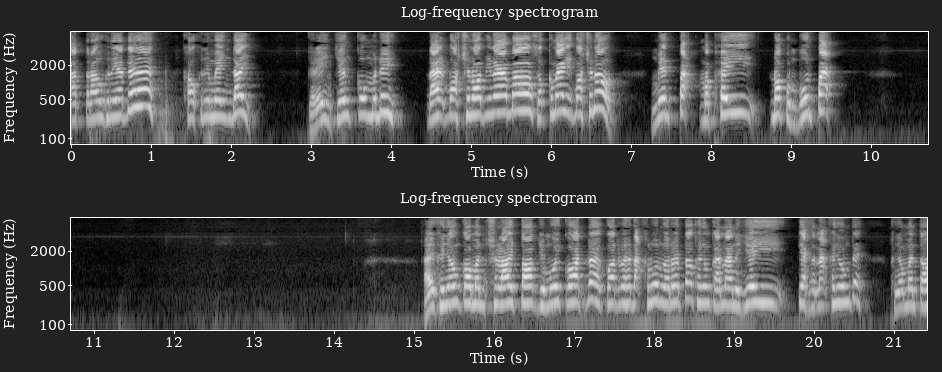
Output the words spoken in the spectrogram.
អត់ត្រូវគ្នាទេខុសគ្នាមិនដីកូរ៉េអញ្ជើញកុំមុនីដែលបោះឆ្នោតពីណាមកស្រុកខ្មែរគេបោះឆ្នោតមានបាក់20 19បា ហើយខ្ញុំក៏មិនឆ្លើយតបជាមួយគាត់ដែរគាត់រើសដាក់ខ្លួនក៏រើសទៅខ្ញុំកាលណានិយាយទស្សនៈខ្ញុំទេខ្ញុំមិនទៅ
